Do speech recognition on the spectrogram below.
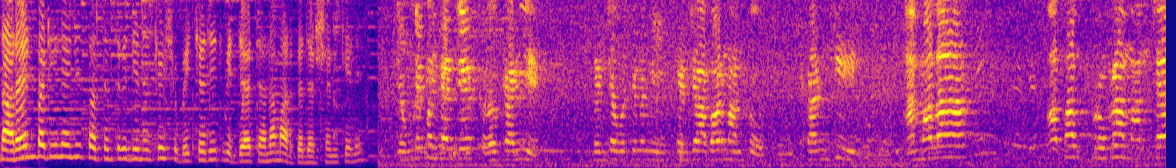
नारायण पाटील यांनी स्वातंत्र्य दिनाच्या शुभेच्छा देत विद्यार्थ्यांना मार्गदर्शन केले. जेवढे पण त्यांचे सहकारी आहेत त्यांच्या वतीनं मी त्यांचे आभार मानतो. कारण की आम्हाला असा प्रोग्राम आमच्या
